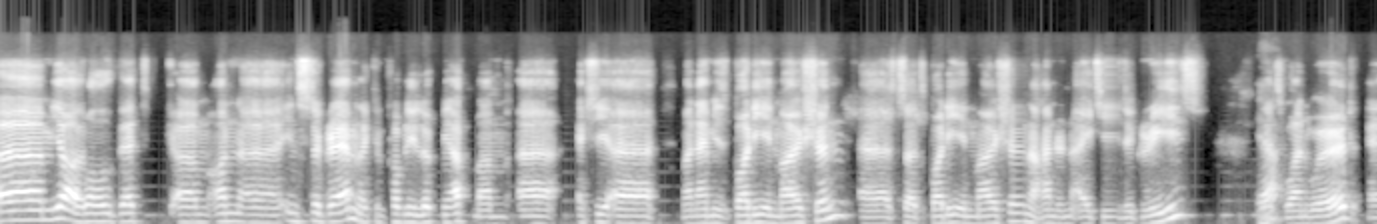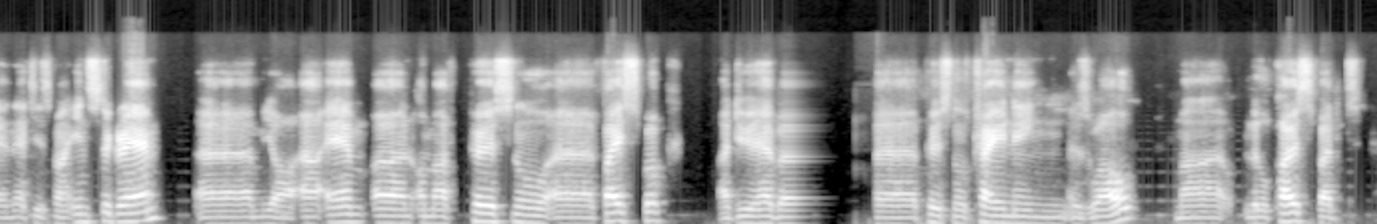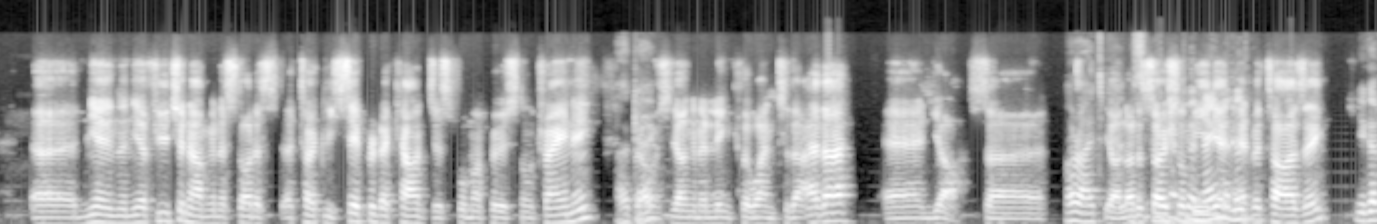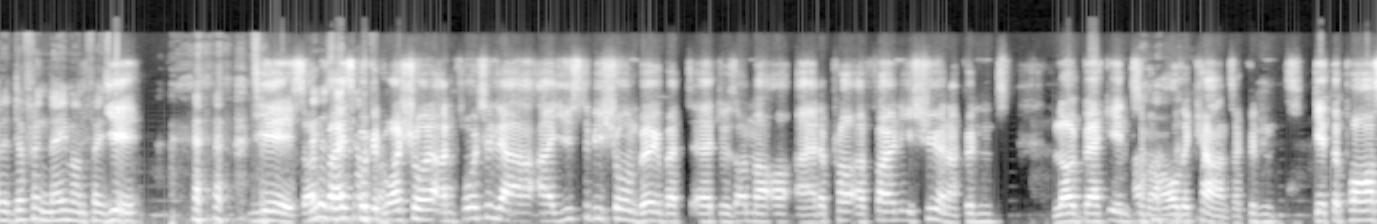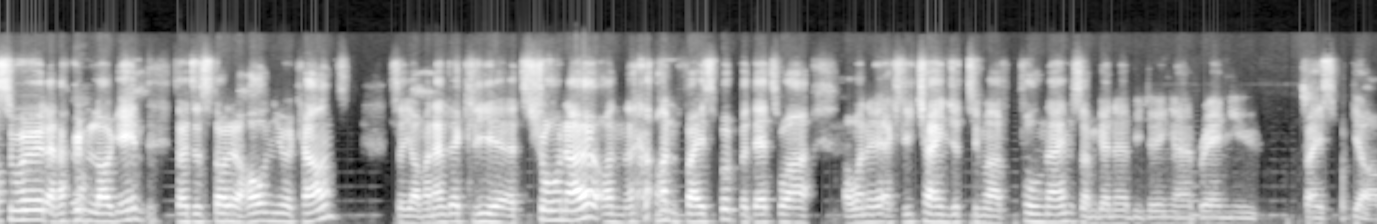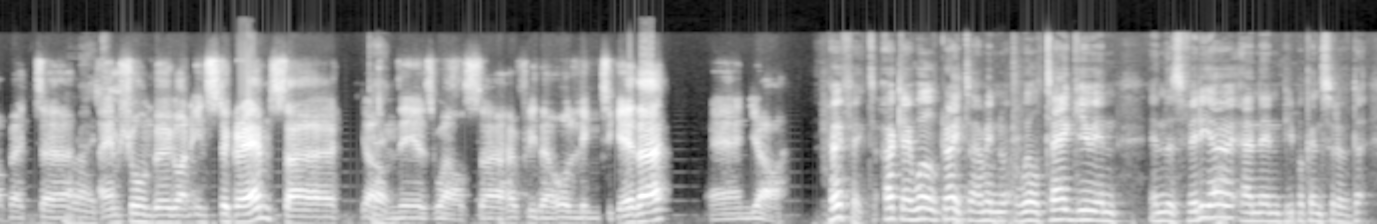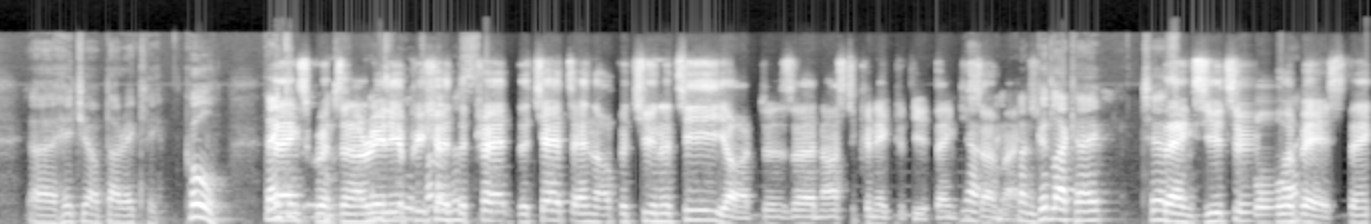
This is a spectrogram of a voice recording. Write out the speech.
Um, yeah, well, that um, on uh, Instagram. They can probably look me up. Um, uh, actually, uh, my name is Body in Motion. Uh, so it's Body in Motion, 180 degrees. Yeah. That's one word, and that is my Instagram. Um, yeah, I am on, on my personal uh, Facebook. I do have a, a personal training as well. My little post, but uh, near in the near future now i'm going to start a, a, totally separate account just for my personal training. Okay. obviously i'm going to link the one to the other and yeah so all right. yeah a lot of social media and advertising. You got a different name on facebook. Yeah. Yes on facebook it was Shaun. unfortunately I, I, used to be Shaun Berg but uh, it was on my i had a, pro, a phone issue and i couldn't log back into my old account. I couldn't get the password and I couldn't yeah. log in, so I just started a whole new account. So yeah, my name's actually uh, it's Shauno on on Facebook, but that's why I want to actually change it to my full name. So I'm going to be doing a brand new Facebook. Yeah, but uh, right. I am Shaun Berg on Instagram, so yeah, okay. I'm there as well. So hopefully they're all linked together, and yeah, Perfect. Okay. Well, great. I mean, we'll tag you in in this video, and then people can sort of uh, hit you up directly. Cool. Thank Thanks, you. Quentin. I really appreciate the chat, the chat, and the opportunity. Yeah, it was uh, nice to connect with you. Thank you yeah, so much. Fun. Good luck, hey. Cheers. Thanks. You too. All Bye. the best. Thanks.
